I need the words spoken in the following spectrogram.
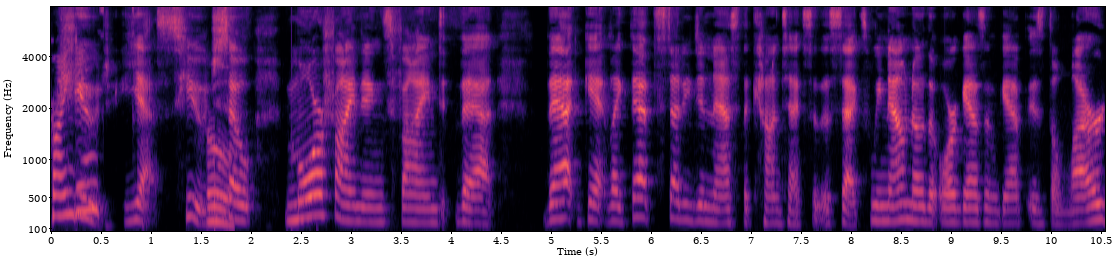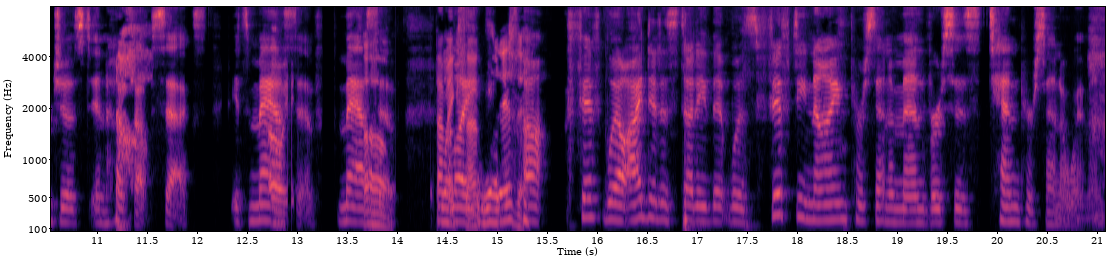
findings? Huge. Yes, huge. Oh. So more findings find that that get like that study didn't ask the context of the sex. We now know the orgasm gap is the largest in hookup sex. It's oh, massive, oh, massive. That makes Like, sense. What is it? Uh, fifth, well, I did a study that was 59% of men versus 10% of women.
